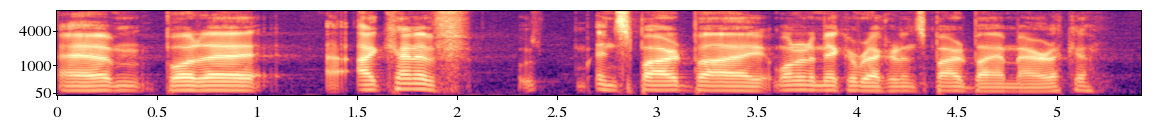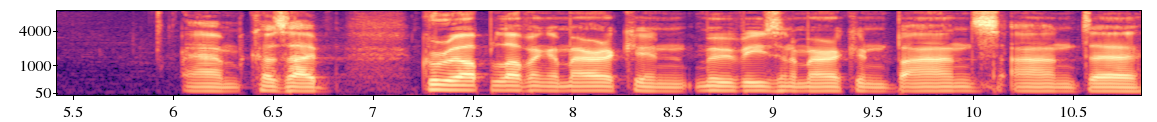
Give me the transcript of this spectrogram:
Um, but uh, I kind of inspired by wanted to make a record inspired by America because I grew up loving American movies and American bands and uh,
